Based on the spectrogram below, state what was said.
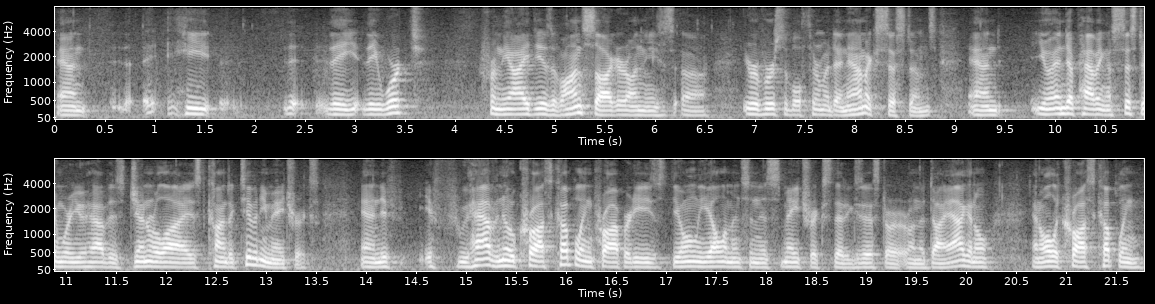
And he, they, they worked from the ideas of Onsager on these uh, irreversible thermodynamic systems, and you end up having a system where you have this generalized conductivity matrix. And if, if we have no cross-coupling properties, the only elements in this matrix that exist are, are on the diagonal, and all the cross-coupling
